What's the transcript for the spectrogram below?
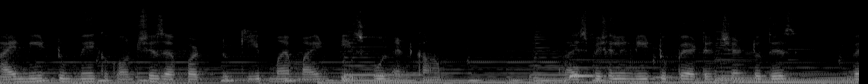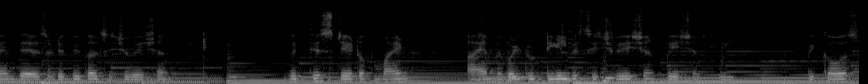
I need to make a conscious effort to keep my mind peaceful and calm. I especially need to pay attention to this when there is a difficult situation with this state of mind, I am able to deal with situation patiently because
